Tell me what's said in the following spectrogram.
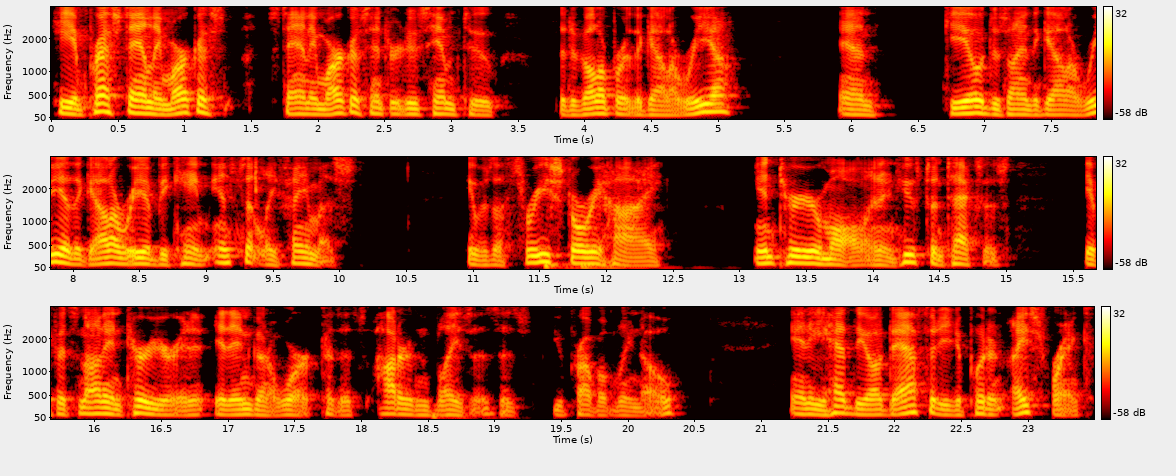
He impressed Stanley Marcus. Stanley Marcus introduced him to the developer of the Galleria, and Gyo designed the Galleria. The Galleria became instantly famous. It was a three story high interior mall. And in Houston, Texas, if it's not interior, it, it ain't going to work because it's hotter than blazes, as you probably know. And he had the audacity to put an ice rink,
